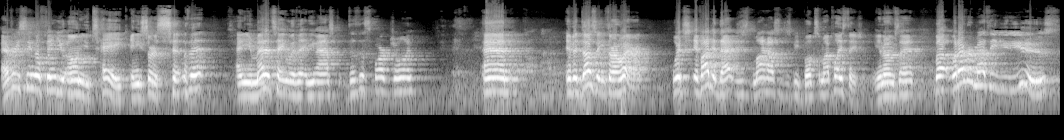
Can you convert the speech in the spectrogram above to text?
Every single thing you own, you take and you sort of sit with it and you meditate with it and you ask, does this spark joy? And if it doesn't, you throw it away, right? Which, if I did that, just, my house would just be books and my PlayStation. You know what I'm saying? But whatever method you use,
